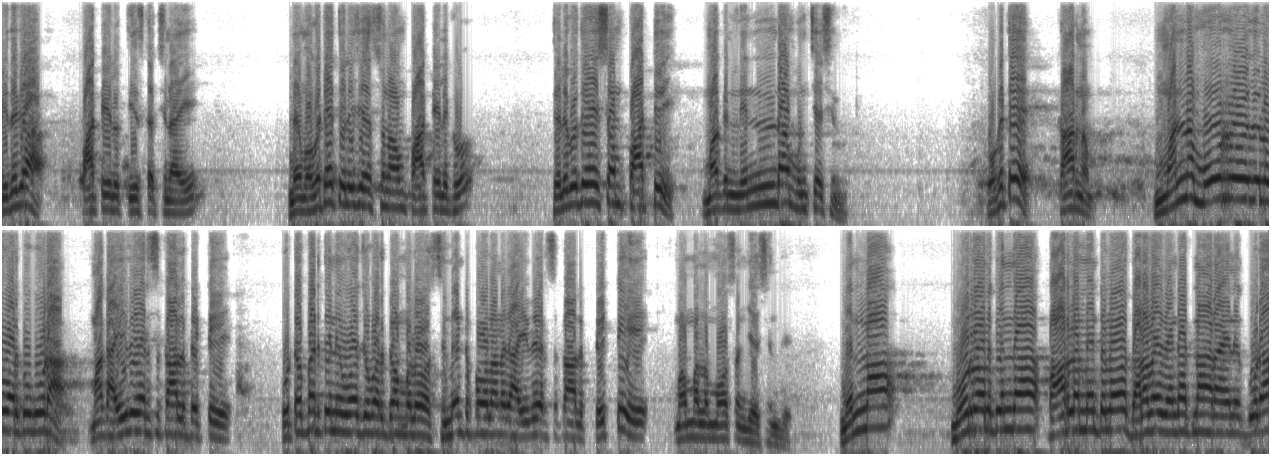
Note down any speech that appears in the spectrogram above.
విధిగా పార్టీలు తీసుకొచ్చినాయి. మేము ఒకటే తెలియజేస్తున్నాం పార్టీలకు. తెలుగుదేశం పార్టీ మాకు నిండా ముంచేసింది. ఒకటే కారణం. మొన్న మూడు రోజుల వరకు కూడా మాకు ఐవేర్స్ కాలు పెట్టి పుట్టపర్తి నియోజకవర్గంలో సిమెంట్ పోలనగా ఐవేర్స్ కాలు పెట్టి మమ్మల్ని మోసం చేసింది. నిన్న మూడు రోజుల కింద పార్లమెంటులో దళవై వెంకటనారాయణకు కూడా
